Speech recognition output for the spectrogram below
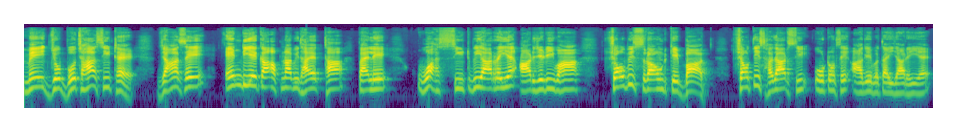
में जो बोचहा सीट है, जहाँ से एनडीए का अपना विधायक था पहले, वह सीट भी आ रही है। आरजेडी वहाँ 24 राउंड के बाद चौंतीस हज़ार सी वोटों से आगे बताई जा रही है।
